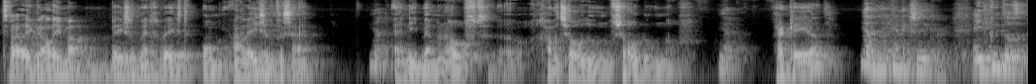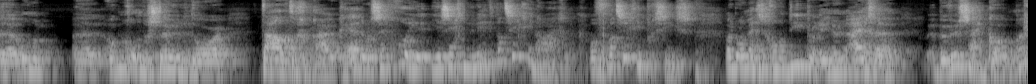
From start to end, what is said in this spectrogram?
Terwijl ik dan alleen maar bezig ben geweest om aanwezig te zijn. Ja. En niet met mijn hoofd, uh, gaan we het zo doen of zo doen. Of... Ja. Herken je dat? Ja, dat herken ik zeker. En je kunt dat uh, onder, uh, ook nog ondersteunen door taal te gebruiken. Hè? Door te zeggen, goh, je, je zegt nu dit, wat zeg je nou eigenlijk? Of wat zeg je precies? Waardoor mensen gewoon dieper in hun eigen bewustzijn komen.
